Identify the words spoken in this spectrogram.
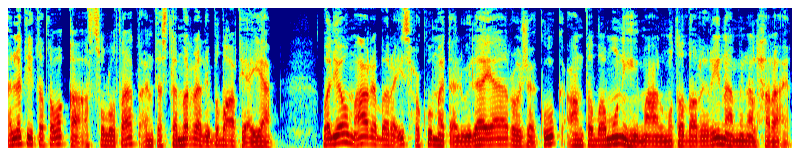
التي تتوقع السلطات أن تستمر لبضعة أيام واليوم أعرب رئيس حكومة الولاية روجا كوك عن تضامنه مع المتضررين من الحرائق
